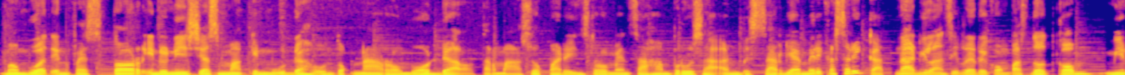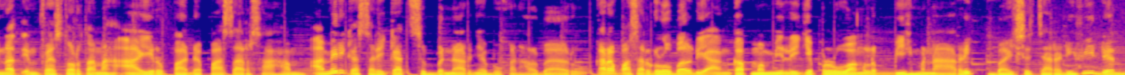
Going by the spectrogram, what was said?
membuat investor Indonesia semakin mudah untuk naruh modal, termasuk pada instrumen saham perusahaan besar di Amerika Serikat. Nah, dilansir dari kompas.com, minat investor tanah air pada pasar saham Amerika Serikat sebenarnya bukan hal baru. Karena pasar global dianggap memiliki peluang lebih menarik baik secara dividen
